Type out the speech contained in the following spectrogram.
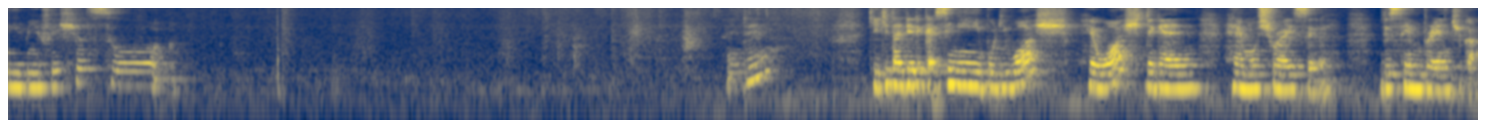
Ini punya facial soap. And then okay, kita ada dekat sini body wash, hair wash dengan hair moisturizer. The same brand juga,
